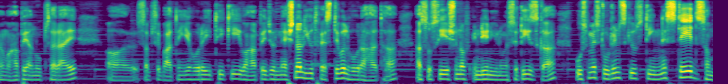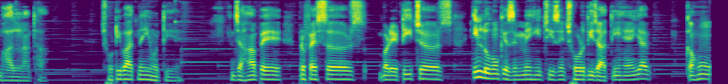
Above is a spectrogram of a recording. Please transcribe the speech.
वहाँ पे अनूप सर आए और सबसे बातें ये हो रही थी कि वहाँ पे जो नेशनल यूथ फेस्टिवल हो रहा था एसोसिएशन ऑफ़ इंडियन यूनिवर्सिटीज़ का, उसमें स्टूडेंट्स की उस टीम ने स्टेज संभालना था। छोटी बात नहीं होती है। जहाँ पे प्रोफेसर्स बड़े टीचर्स इन लोगों के ज़िम्मे ही चीज़ें छोड़ दी जाती हैं या कहूँ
